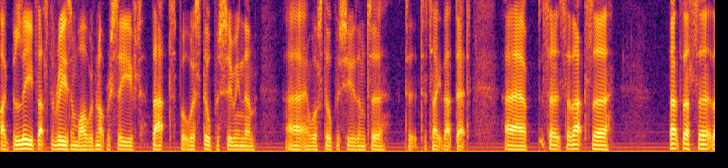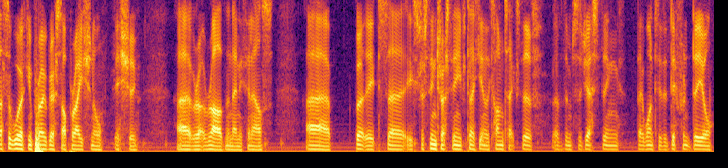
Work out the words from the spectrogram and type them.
I believe that's the reason why we've not received that, but we're still pursuing them, uh, and we'll still pursue them to to, to take that debt. Uh, so so that's uh, that, that's a, that's a work in progress operational issue, uh, rather than anything else. Uh, but it's uh, it's just interesting if you take it in the context of, of them suggesting they wanted a different deal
